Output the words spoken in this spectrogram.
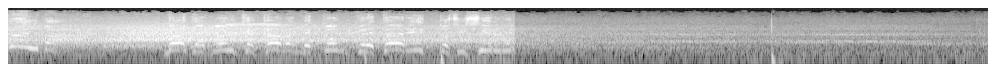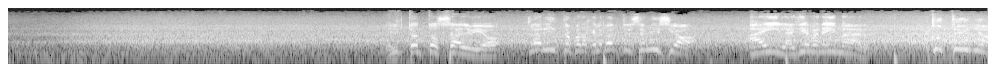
Neymar. Vaya gol que acaban de concretar estos hicieron. El tonto Salvio. Clarito para que levante el servicio. Ahí la lleva Neymar. Coutinho.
